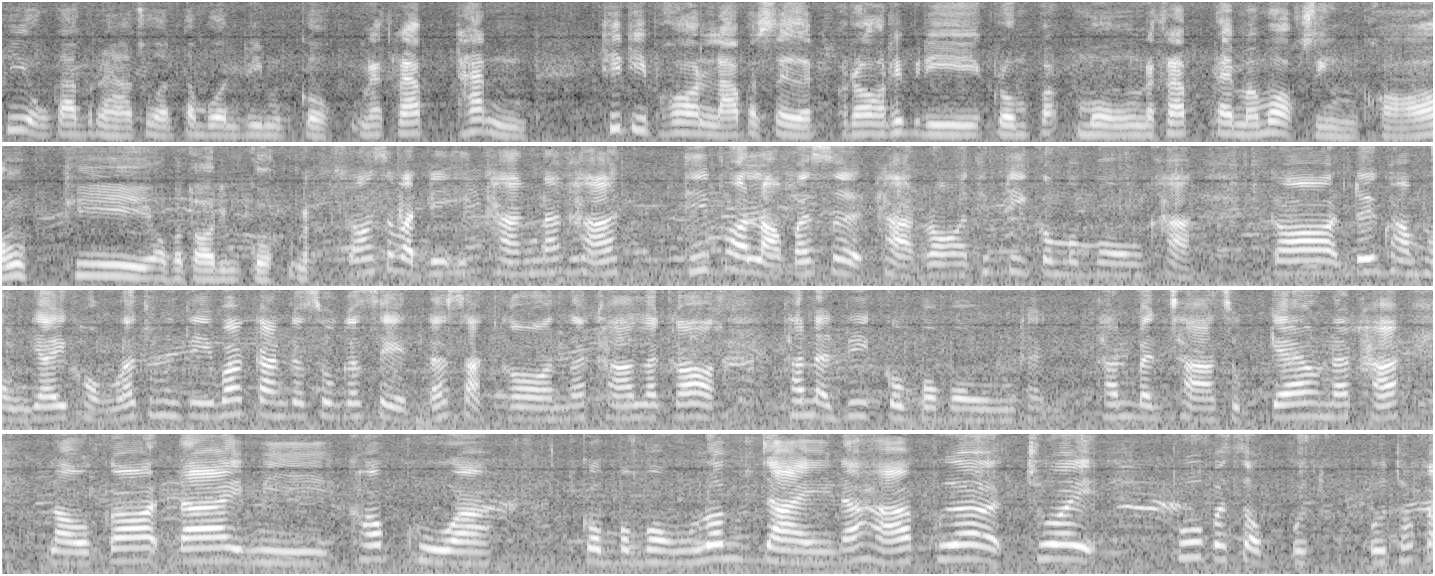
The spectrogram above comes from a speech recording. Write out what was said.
ที่องค์การบริหารส่วนตำบลริมกกนะครับ ท่านทิติพรหลาประเสริฐรองอธิบดีกรมประมงนะครับ ได้มามอบสิ่งของที่อบตริมกกนะก็สวัสดีอีกครั้งนะคะที่พรเหล่าประเสริฐค่ะรองอธิบดีกรมประมงค่ะ ก็ด้วยความห่วงใยของรัฐมนตรีว่าการกระทรวงเกษตรและสหกรณ์นะคะ แล้วก็ท่านอธิบดีกรมประมง ท่านบัญชาสุขแก้วนะคะ เราก็ได้มีครอบครัวกรมประมงร่วมใจนะคะ เพื่อช่วยผู้ประสบอุ อุทก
